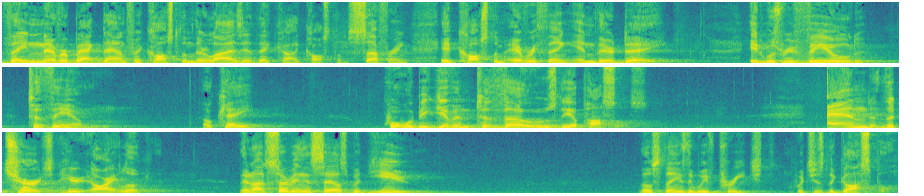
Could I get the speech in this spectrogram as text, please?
They never backed down from it. cost them their lives, it cost them suffering, it cost them everything in their day. It was revealed to them, okay? what would be given to those, the apostles. And the church, here, all right, look, they're not serving themselves, but you, those things that we've preached, which is the gospel.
